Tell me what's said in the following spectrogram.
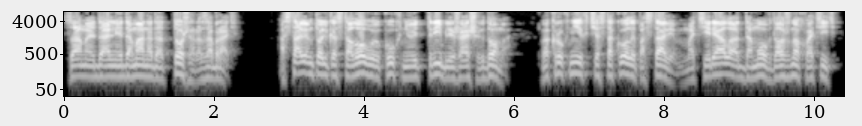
«Самые дальние дома надо тоже разобрать. Оставим только столовую, кухню и три ближайших дома. Вокруг них частоколы поставим, материала от домов должно хватить».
